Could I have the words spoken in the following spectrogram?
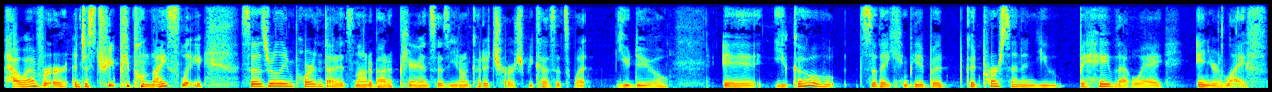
however and just treat people nicely. So it's really important that it's not about appearances. You don't go to church because it's what you do. It, you go so that you can be a good, good person and you behave that way in your life.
